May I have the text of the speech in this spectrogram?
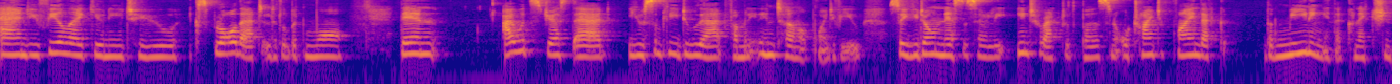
and you feel like you need to explore that a little bit more, then I would suggest that you simply do that from an internal point of view. So you don't necessarily interact with the person or try to find that the meaning in the connection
